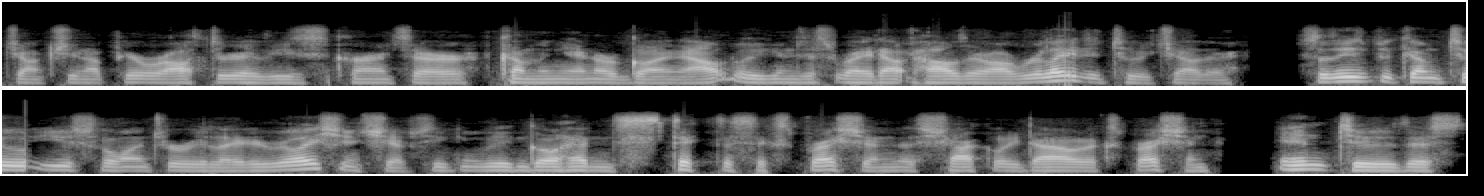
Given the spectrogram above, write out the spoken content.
junction up here, where all three of these currents are coming in or going out, we can just write out how they're all related to each other. So these become two useful interrelated relationships. You can, we can go ahead and stick this expression, this Shockley diode expression, into this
